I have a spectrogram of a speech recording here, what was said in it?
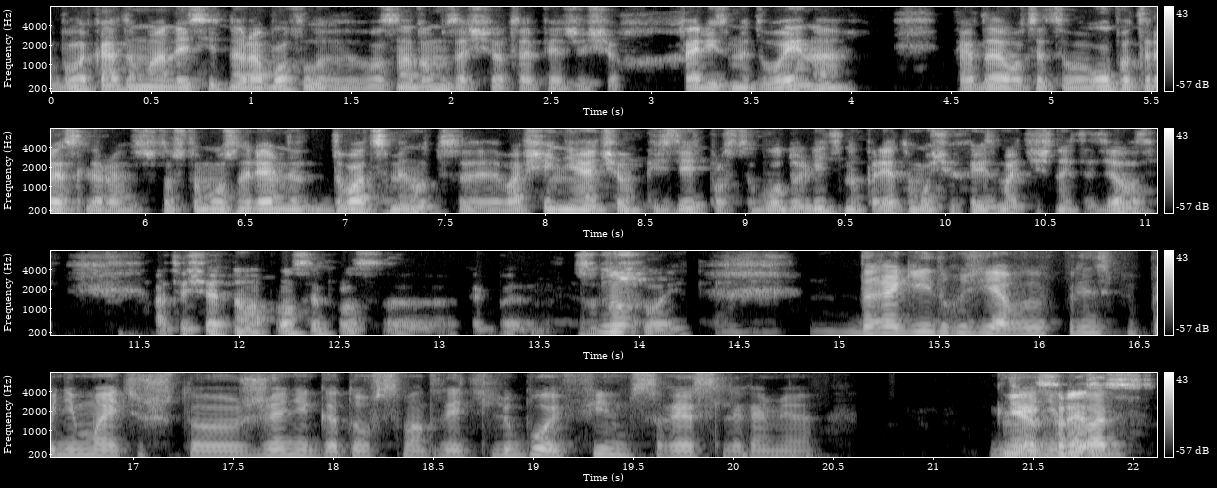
Блэк Адама действительно работала в основном за счет, опять же, еще харизмы Дуэйна, когда вот этого опыт рестлера, что, что можно реально 20 минут э, вообще ни о чем пиздеть, просто воду лить, но при этом очень харизматично это делать, отвечать на вопросы просто э, как бы с Ну, душой. Дорогие друзья, вы, в принципе, понимаете, что Женя готов смотреть любой фильм с рестлерами. Где Нет, с, рес-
